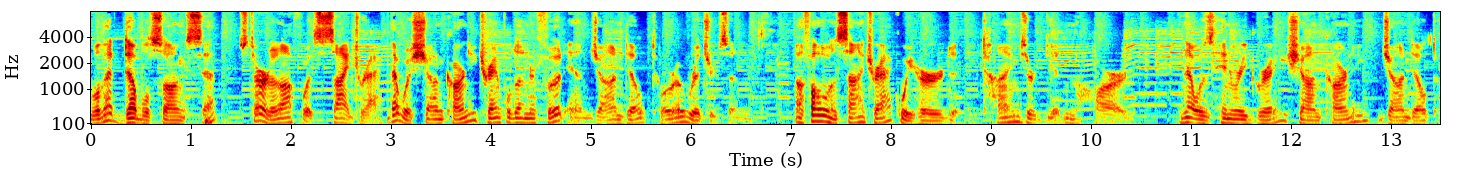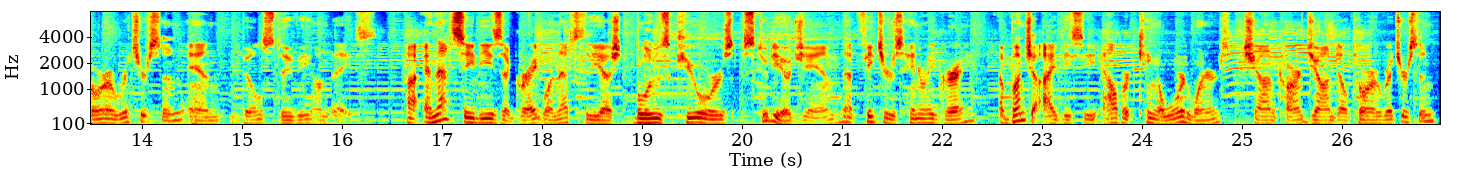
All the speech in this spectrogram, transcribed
Right, well, that double song set started off with Sidetrack. That was Sean Carney, Trampled Underfoot, and John Del Toro Richardson. Uh, following Sidetrack, we heard Times Are Getting Hard. And that was Henry Gray, Sean Carney, John Del Toro Richardson, and Bill Stuve on bass. Uh, and that CD is a great one. That's the uh, Blues Cures Studio Jam that features Henry Gray, a bunch of IBC Albert King Award winners, Sean Carn, John Del Toro Richardson,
